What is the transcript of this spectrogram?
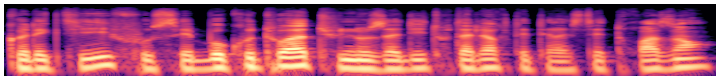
collectif ou c'est beaucoup toi? Tu nous as dit tout à l'heure que tu étais resté trois ans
